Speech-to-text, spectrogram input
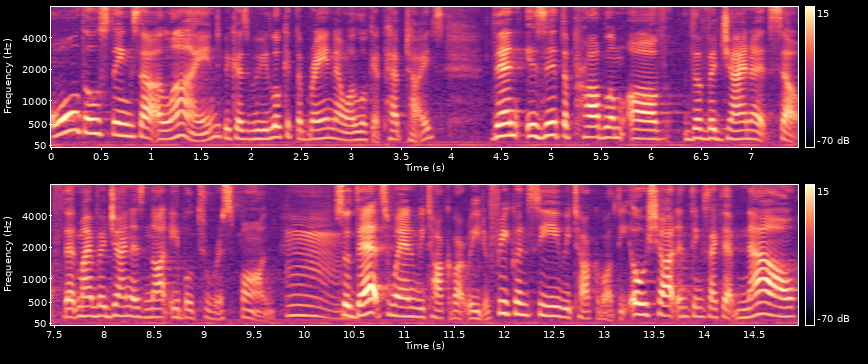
all those things are aligned, because we look at the brain now, I look at peptides, then is it the problem of the vagina itself that my vagina is not able to respond? Mm. So that's when we talk about radio frequency, we talk about the O shot and things like that. Now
